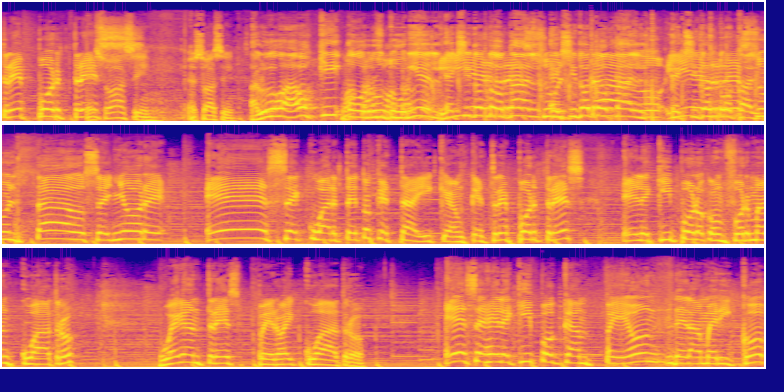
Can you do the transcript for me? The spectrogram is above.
3x3. Eso es así. Eso es así. Saludos a Oski Un o aplauso, un Rutuniel. aplauso. Y Éxito total, éxito total, éxito el total. resultado, señores, ese cuarteto que está ahí, que aunque es 3x3, el equipo lo conforman 4. Juegan 3, pero hay 4. Ese es el equipo campeón del AmeriCop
